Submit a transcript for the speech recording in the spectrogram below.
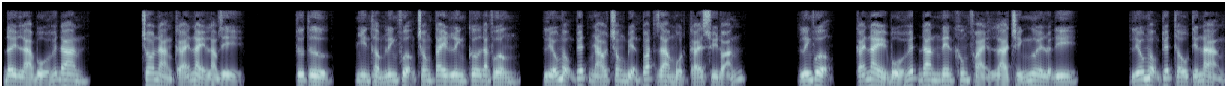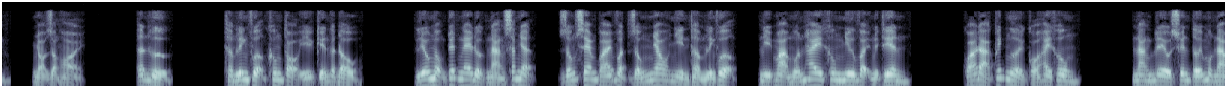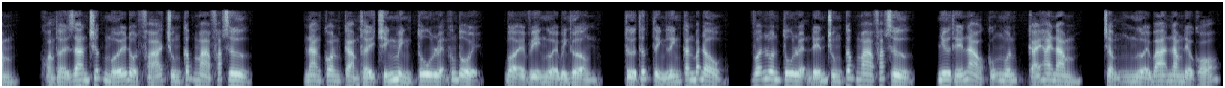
Đây là bổ huyết đan. Cho nàng cái này làm gì? Từ từ, nhìn thẩm linh phượng trong tay linh cơ đan phương, liễu mộng tuyết nháo trong biển toát ra một cái suy đoán. Linh phượng, cái này bổ huyết đan nên không phải là chính ngươi luyện đi. Liễu mộng tuyết thấu tiến nàng, nhỏ giọng hỏi. Ân hử. Thẩm linh phượng không tỏ ý kiến gật đầu. Liễu mộng tuyết nghe được nàng xác nhận, giống xem quái vật giống nhau nhìn thẩm linh phượng, nị mạ muốn hay không như vậy người thiên. Quá đả kích người có hay không? Nàng đều xuyên tới một năm, khoảng thời gian trước mới đột phá trung cấp ma pháp sư. Nàng còn cảm thấy chính mình tu luyện không tồi, bởi vì người bình thường, từ thức tỉnh linh căn bắt đầu, vẫn luôn tu luyện đến trung cấp ma pháp sư, như thế nào cũng muốn cái hai năm, chậm người ba năm đều có.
